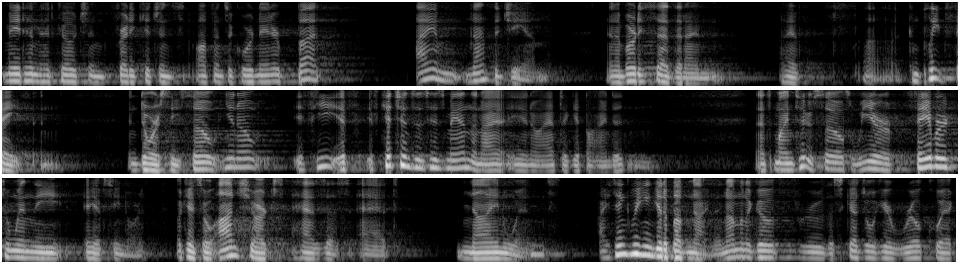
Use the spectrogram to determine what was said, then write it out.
made him head coach and Freddie Kitchens offensive coordinator, but I am not the GM. And I've already said that I'm, I have uh, complete faith in, in Dorsey. So, you know, if he, if, if Kitchens is his man, then I, you know, I have to get behind it. And that's mine too. So, so we are favored to win the AFC North. Okay, so Odd Sharks has us at nine wins. I think we can get above nine. And I'm going to go through the schedule here real quick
